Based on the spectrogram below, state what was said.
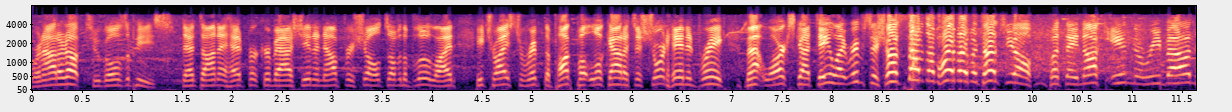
we're not knotted up, two goals apiece. Sent on ahead for Kerbashian and now for Schultz over the blue line. He tries to rip the puck, but look out, it's a shorthanded break. Matt Lark's got daylight, rips the shot, stopped up high by Bottaccio, but they knock in the rebound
